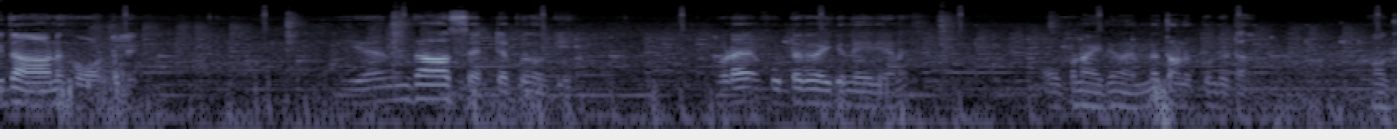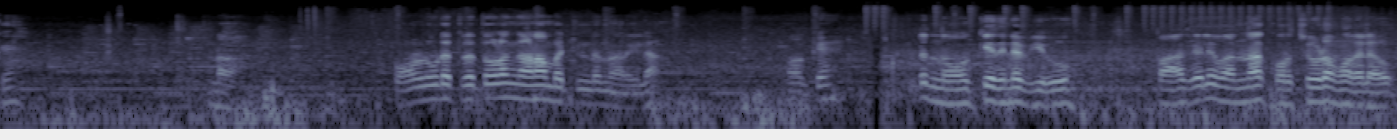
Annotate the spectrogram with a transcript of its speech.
ഇതാണ് ഹോട്ടൽ എന്താ സെറ്റപ്പ് നോക്കി ഇവിടെ ഫുഡൊക്കെ കഴിക്കുന്ന ഏരിയയാണ് ഓപ്പൺ ആയിട്ട് നല്ല തണുപ്പുണ്ട് കേട്ടോ ഓക്കെ. ഉണ്ടോ ഫോണിലൂടെ എത്രത്തോളം കാണാൻ പറ്റുന്നുണ്ടെന്ന് അറിയില്ല. ഓക്കെ. എന്നിട്ട് നോക്കി ഇതിന്റെ വ്യൂ പകൽ വന്നാൽ കുറച്ചുകൂടെ മുതലാവും.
